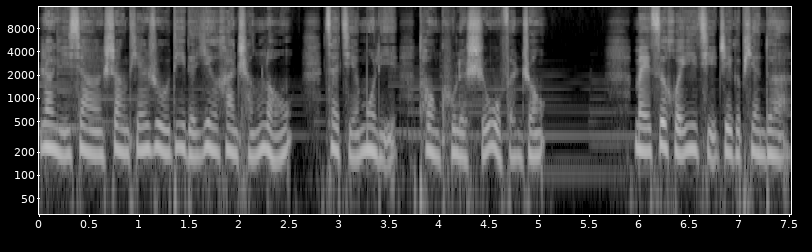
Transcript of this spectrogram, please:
让一向上天入地的硬汉成龙在节目里痛哭了十五分钟。每次回忆起这个片段，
